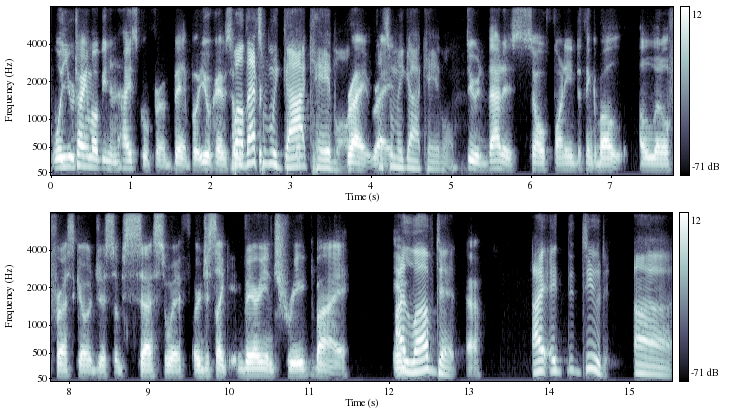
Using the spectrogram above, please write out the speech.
Well, you were talking about being in high school for a bit, but you okay? So well, that's when we got cable. right, right, That's when we got cable. dude. That is so funny to think about. A little fresco just obsessed with, or just like very intrigued by. I loved it. Yeah. I, it, dude, uh,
